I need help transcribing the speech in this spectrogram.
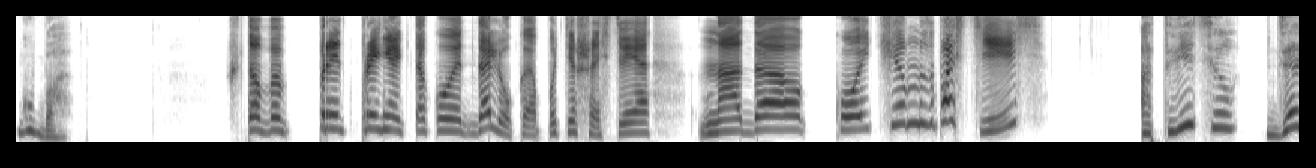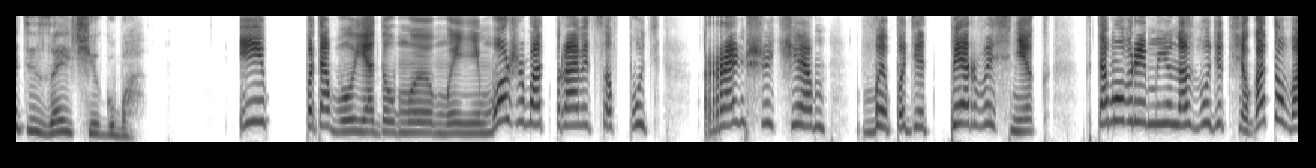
губа». «Чтобы предпринять такое далекое путешествие, надо кое-чем запастись», — ответил дядя Зайчья губа. «И потому, я думаю, мы не можем отправиться в путь раньше, чем выпадет первый снег. К тому времени у нас будет все готово»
